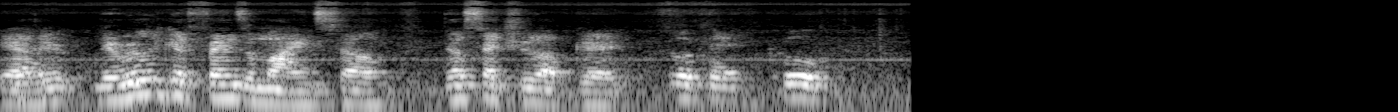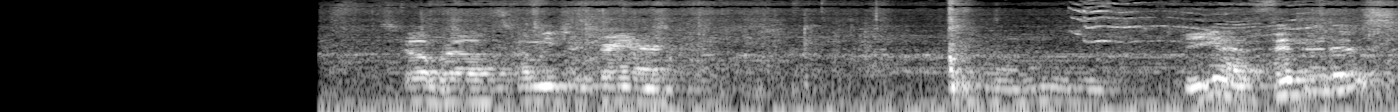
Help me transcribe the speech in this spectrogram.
Yeah, they're they're really good friends of mine, so they'll set you up good. Okay. Cool. Go, bro. Let's go meet your trainer. Are you gonna fit through this?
